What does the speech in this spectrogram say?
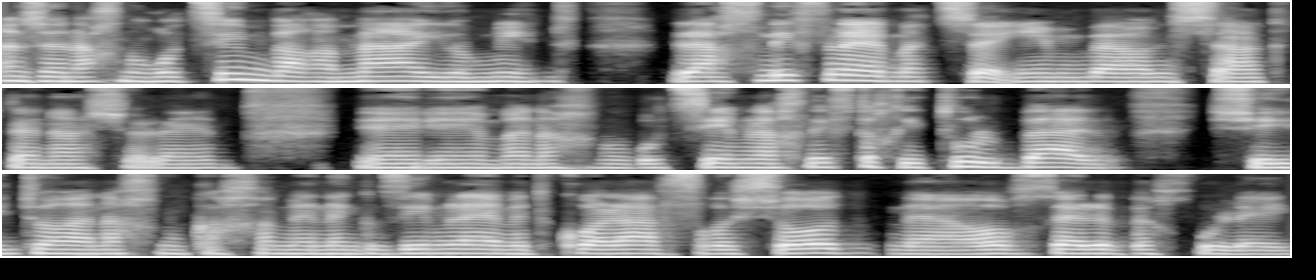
אז אנחנו רוצים ברמה היומית להחליף להם מצעים בעריסה הקטנה שלהם, אמ, אנחנו רוצים להחליף את החיתול בד שאיתו אנחנו ככה מנגבים להם את כל ההפרשות מהאוכל וכולי.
